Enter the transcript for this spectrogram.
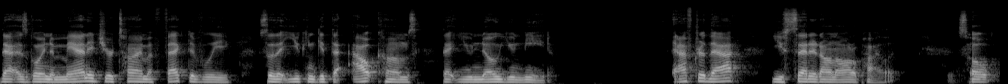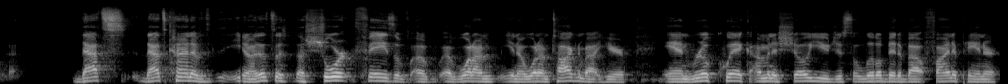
that is going to manage your time effectively so that you can get the outcomes that you know you need. After that, you set it on autopilot. So that's that's kind of you know that's a, a short phase of, of, of what i'm you know what i'm talking about here. And real quick i'm going to show you just a little bit about find a painter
